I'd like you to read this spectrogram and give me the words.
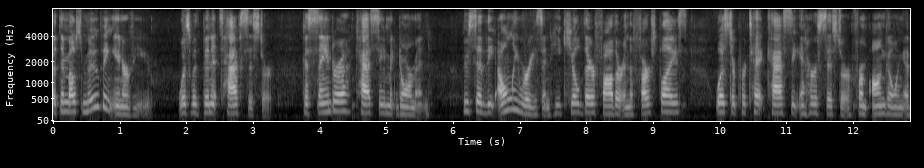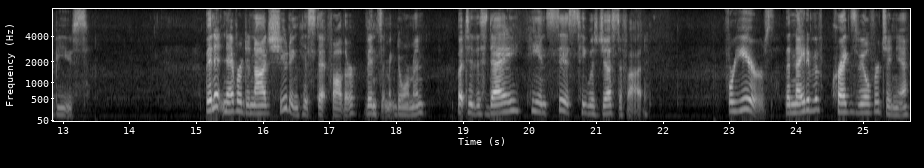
but the most moving interview was with Bennett's half sister, Cassandra Cassie McDorman, who said the only reason he killed their father in the first place was to protect Cassie and her sister from ongoing abuse. Bennett never denied shooting his stepfather, Vincent McDorman, but to this day he insists he was justified. For years, the native of Craigsville, Virginia,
